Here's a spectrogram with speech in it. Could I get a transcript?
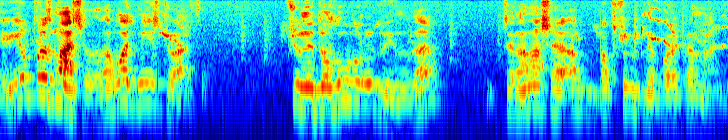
Його призначили главою адміністрації. Цю недолугу людину, да? Це на наше абсолютне переконання.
